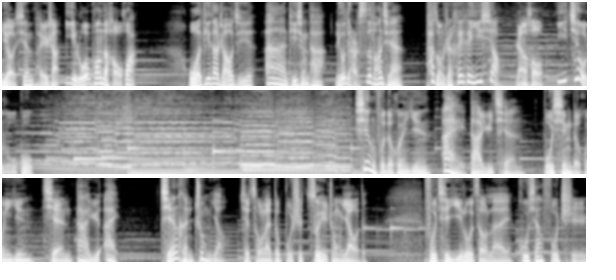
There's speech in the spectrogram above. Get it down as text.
又要先赔上一箩筐的好话。我替他着急，暗暗提醒他留点私房钱，他总是嘿嘿一笑，然后依旧如故。幸福的婚姻，爱大于钱；不幸的婚姻，钱大于爱。钱很重要，却从来都不是最重要的。夫妻一路走来，互相扶持，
